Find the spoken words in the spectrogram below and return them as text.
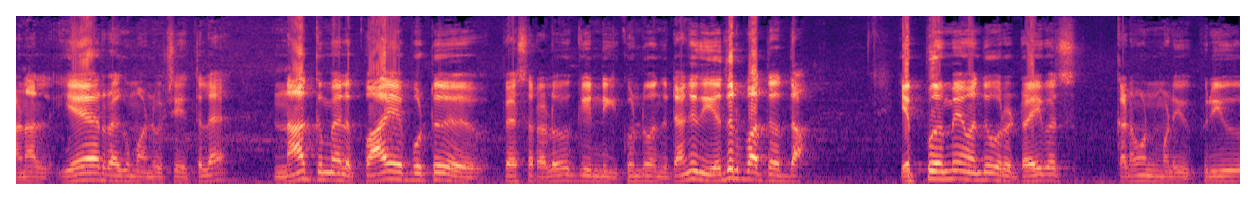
ஆனால் ஏஆர் ரகுமான் விஷயத்தில் நாக்கு மேலே பாயை போட்டு பேசுகிற அளவுக்கு இன்றைக்கி கொண்டு வந்துட்டாங்க. இது எதிர்பார்த்தது தான். எப்போவுமே வந்து ஒரு டிரைவர்ஸ் கணவன் மனைவி பிரிவு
